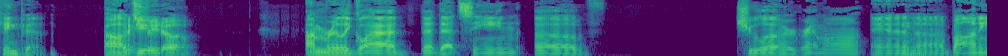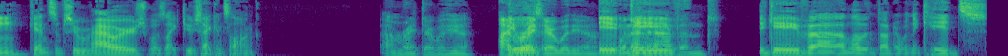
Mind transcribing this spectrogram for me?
Kingpin, Oh like straight dude, up. I'm really glad that that scene of Chula, her grandma, and Mhm. uh, Bonnie getting some superpowers was like two seconds long. I'm right there with you. I'm It right there with you it when that gave- happened. It gave uh, Love and Thunder when the kids.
